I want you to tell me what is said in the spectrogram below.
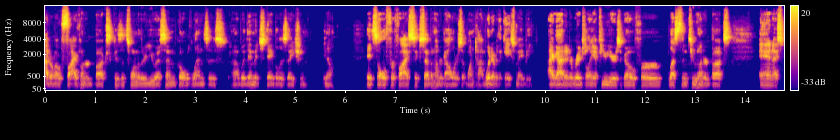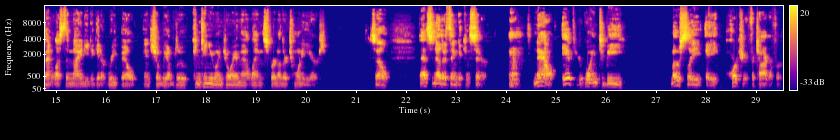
I don't know 500 bucks because it's one of their USM gold lenses uh, with image stabilization. You know, it sold for five, six, seven hundred dollars at one time, whatever the case may be. I got it originally a few years ago for less than 200 bucks, and I spent less than 90 to get it rebuilt, and she'll be able to continue enjoying that lens for another 20 years. So that's another thing to consider. now, if you're going to be mostly a portrait photographer.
